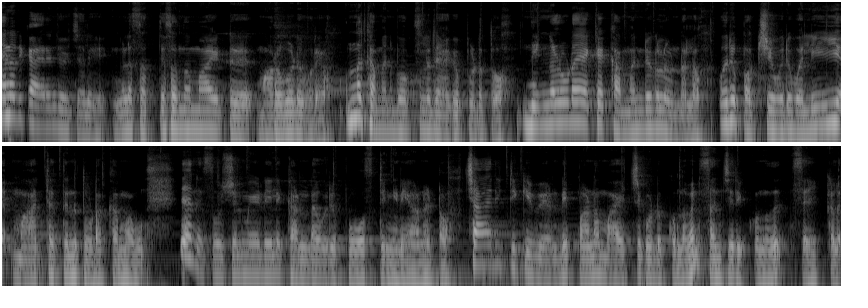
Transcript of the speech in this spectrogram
ഞാനൊരു കാര്യം ചോദിച്ചാൽ നിങ്ങൾ സത്യസന്ധമായിട്ട് മറുപടി പറയോ? ഒന്ന് കമന്റ് ബോക്സിൽ രേഖപ്പെടുത്തോ. നിങ്ങളുടെയൊക്കെ കമന്റുകൾ ഉണ്ടല്ലോ. ഒരു പക്ഷേ ഒരു വലിയ മാറ്റത്തിന് തുടക്കമാവും. ഞാൻ സോഷ്യൽ മീഡിയയിൽ കണ്ട ഒരു പോസ്റ്റ് ഇങ്ങനെയാണ് കേട്ടോ ചാരിറ്റിക്ക് വേണ്ടി പണം അയച്ചു കൊടുക്കുന്നവൻ സഞ്ചരിക്കുന്നത് സൈക്കിൾ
